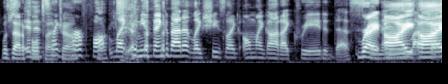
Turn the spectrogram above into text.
was that a And full it's time like job? her fault. Oh. Like, can you think about it? Like, she's like, "Oh my God, I created this." Right. I I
